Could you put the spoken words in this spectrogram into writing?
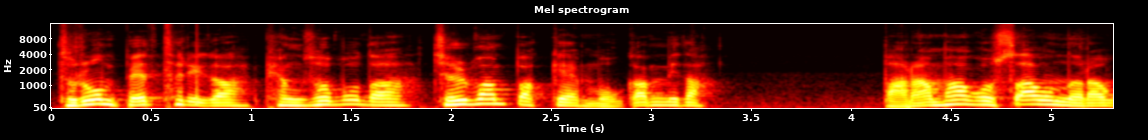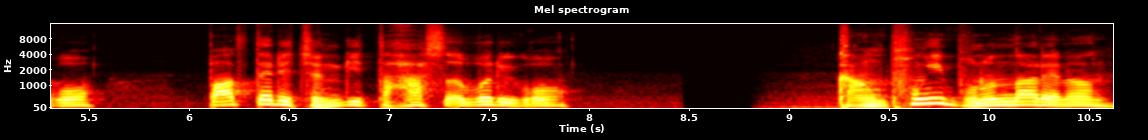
드론 배터리가 평소보다 절반밖에 못 갑니다. 바람하고 싸우느라고 배터리 전기 다 써버리고 강풍이 부는 날에는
